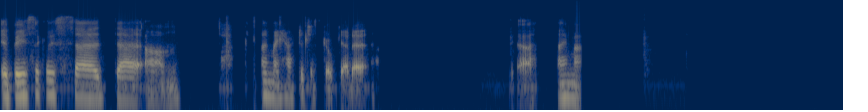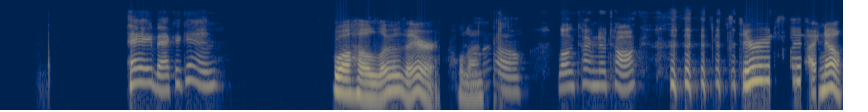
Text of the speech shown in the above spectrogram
it basically said that um, I might have to just go get it. Yeah, I might. Hey, back again. Well, hello there. Hold on. Hello. Long time no talk. Seriously, I know.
